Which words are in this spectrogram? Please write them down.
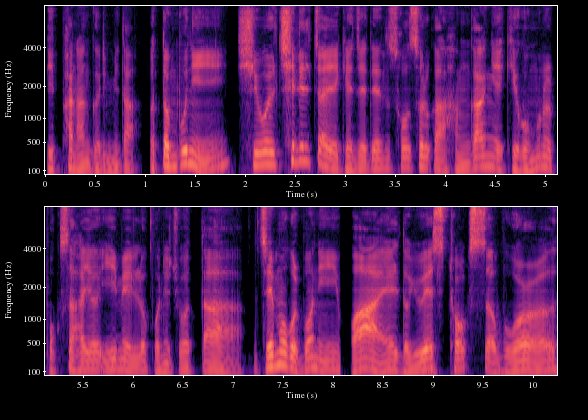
비판한 글입니다. 어떤 분이 10월 7일자에 게재된 소설가 한강의 기고문을 복사하여 이메일로 보내주었다. 제목을 보니 While the US talks of war,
